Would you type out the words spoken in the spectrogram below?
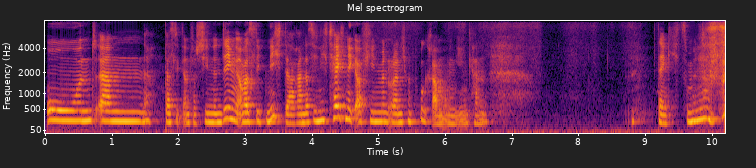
Und ähm, das liegt an verschiedenen Dingen, aber es liegt nicht daran, dass ich nicht technikaffin bin oder nicht mit Programmen umgehen kann. Denke ich zumindest.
